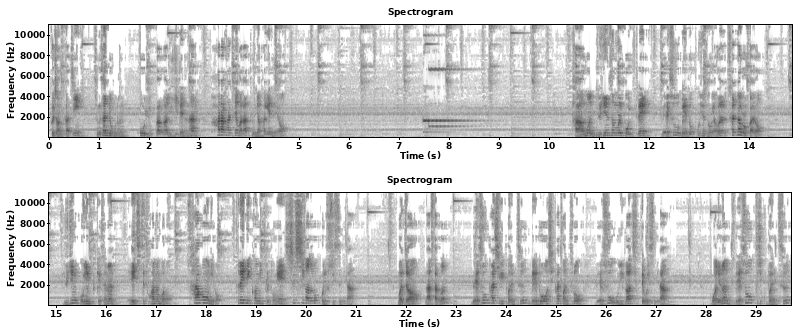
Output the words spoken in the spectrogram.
그 전까지 증산 요구는 고유가가 유지되는 한 하락할 때마다 등장하겠네요. 다음은 유진 선물 고객들의 매수 매도 포지션 동향을 살펴볼까요? 유진 고객님들께서는 HTS 화면번호 4012로 trading community를 통해 실시간으로 보실 수 있습니다. 먼저 나스닥은 매수 82%, 매도 18%로 매수 우위가 지속되고 있습니다. 원유는 매수 99%,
